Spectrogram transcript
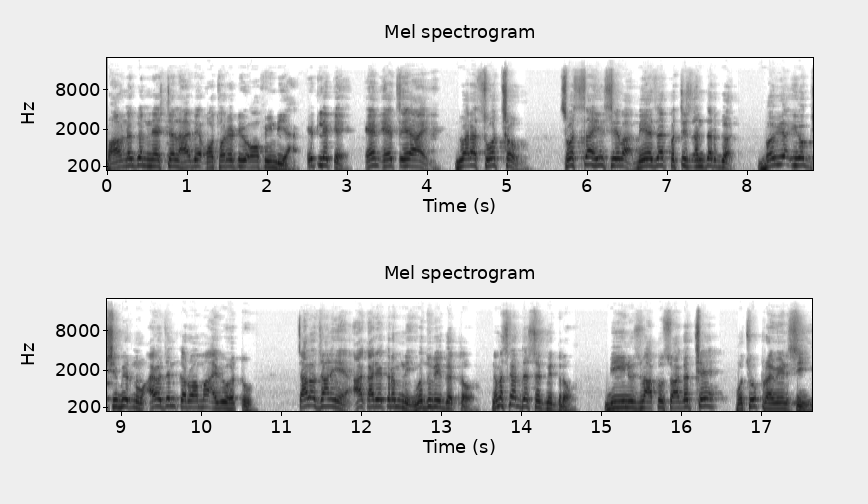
Bhavnagar national highway authority of India એટલે કે એનએચએઆઈ દ્વારા સ્વચ્છવ સ્વચ્છતા સેવા બે હજાર પચીસ અંતર્ગત ભવ્ય યોગ શિબિરનું આયોજન કરવામાં આવ્યું હતું. ચાલો જાણીએ આ કાર્યક્રમની વધુ વિગતો. નમસ્કાર દર્શક મિત્રો. બી ન્યૂઝમાં આપનું સ્વાગત છે. હું છું પ્રવીણસિંહ.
